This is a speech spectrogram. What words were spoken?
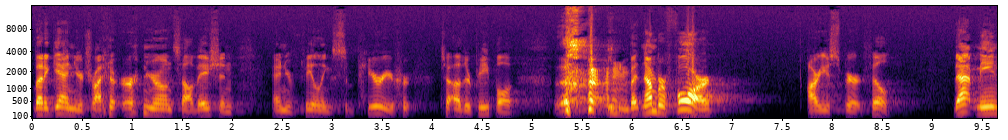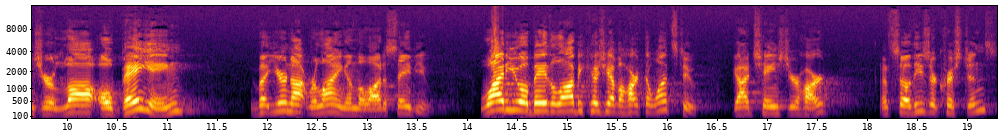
But again, you're trying to earn your own salvation and you're feeling superior to other people. but number four, are you spirit filled? That means you're law obeying, but you're not relying on the law to save you. Why do you obey the law? Because you have a heart that wants to. God changed your heart. And so these are Christians,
